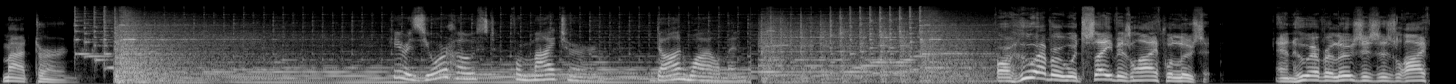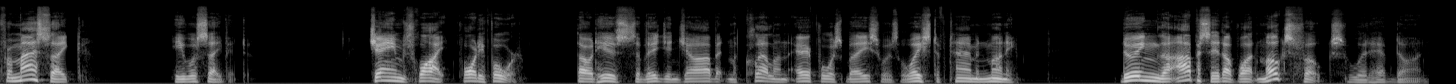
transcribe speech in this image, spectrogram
my turn. Here is your host for My Turn, Don Wildman. For whoever would save his life will lose it, and whoever loses his life for my sake, he will save it. James White, 44, thought his civilian job at McClellan Air Force Base was a waste of time and money. Doing the opposite of what most folks would have done,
